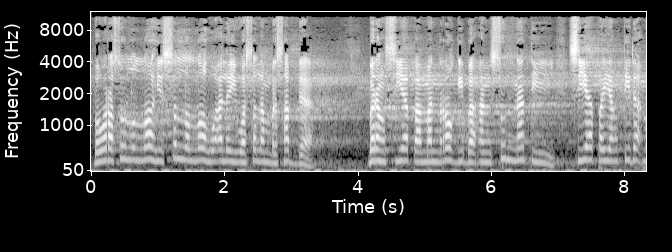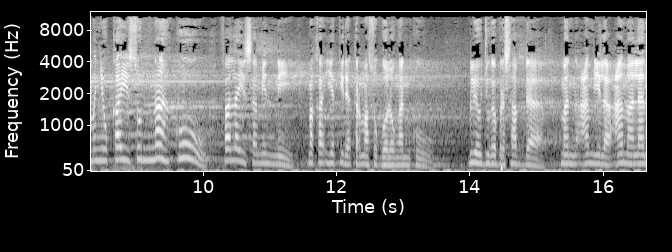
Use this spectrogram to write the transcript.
bahwa Rasulullah sallallahu alaihi wasallam bersabda Barang siapa man an sunnati Siapa yang tidak menyukai sunnahku Falaisa minni Maka ia tidak termasuk golonganku Beliau juga bersabda, "Man amila amalan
